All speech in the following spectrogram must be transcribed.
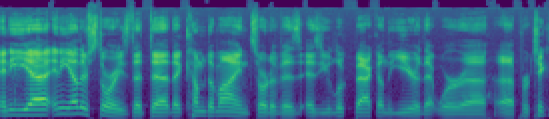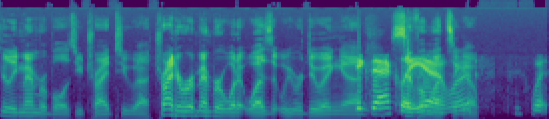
Any uh, any other stories that uh, that come to mind, sort of as, as you look back on the year that were uh, uh, particularly memorable as you tried to uh, try to remember what it was that we were doing uh, exactly. several yeah. months what- ago? What?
